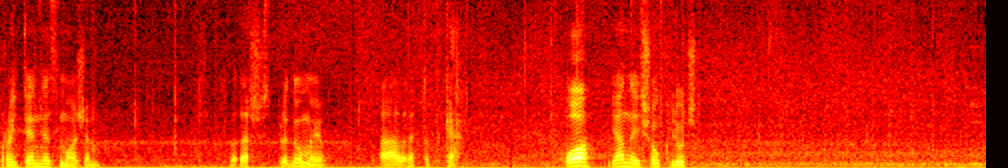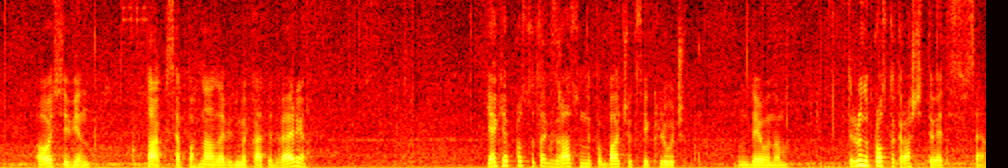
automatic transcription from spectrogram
Пройти не зможемо. Хіба зараз щось придумаю. Але то таке. О, я знайшов ключ. А ось і він. Так, все, погнали відмикати двері. Як я просто так зразу не побачу цей ключ? Дивно. Потрібно просто краще дивитись все.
